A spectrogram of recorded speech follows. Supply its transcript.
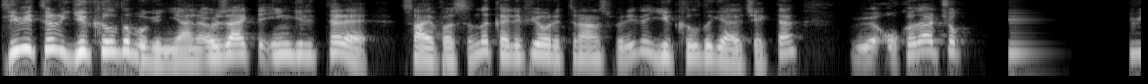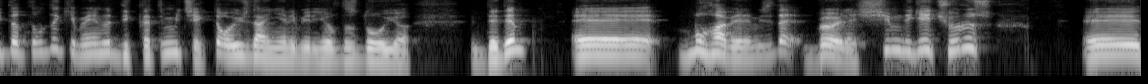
Twitter yıkıldı bugün. Yani özellikle İngiltere sayfasında Califiori transferiyle yıkıldı gerçekten. Ve o kadar çok tweet atıldı ki benim de dikkatimi çekti. O yüzden yeni bir yıldız doğuyor dedim. Ee, bu haberimiz de böyle. Şimdi geçiyoruz e,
